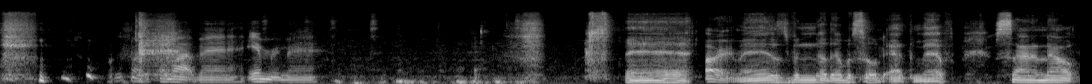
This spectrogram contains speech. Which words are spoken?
we finna come out, man. Emery, man. Man, all right, man. It's been another episode of Aftermath. Signing out.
